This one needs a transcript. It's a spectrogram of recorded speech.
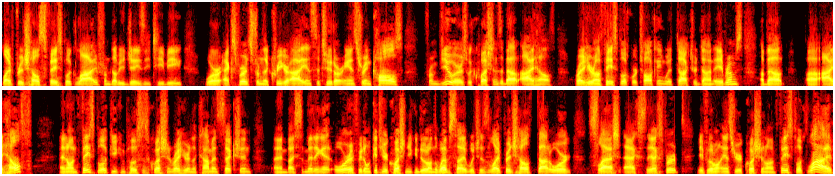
LifeBridge Health's Facebook Live from WJZ TV, where experts from the Krieger Eye Institute are answering calls from viewers with questions about eye health. Right here on Facebook, we're talking with Dr. Don Abrams about uh, eye health. And on Facebook, you can post this question right here in the comments section and by submitting it. Or if we don't get to your question, you can do it on the website, which is lifebridgehealth.org slash ask the expert. If we don't answer your question on Facebook Live,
